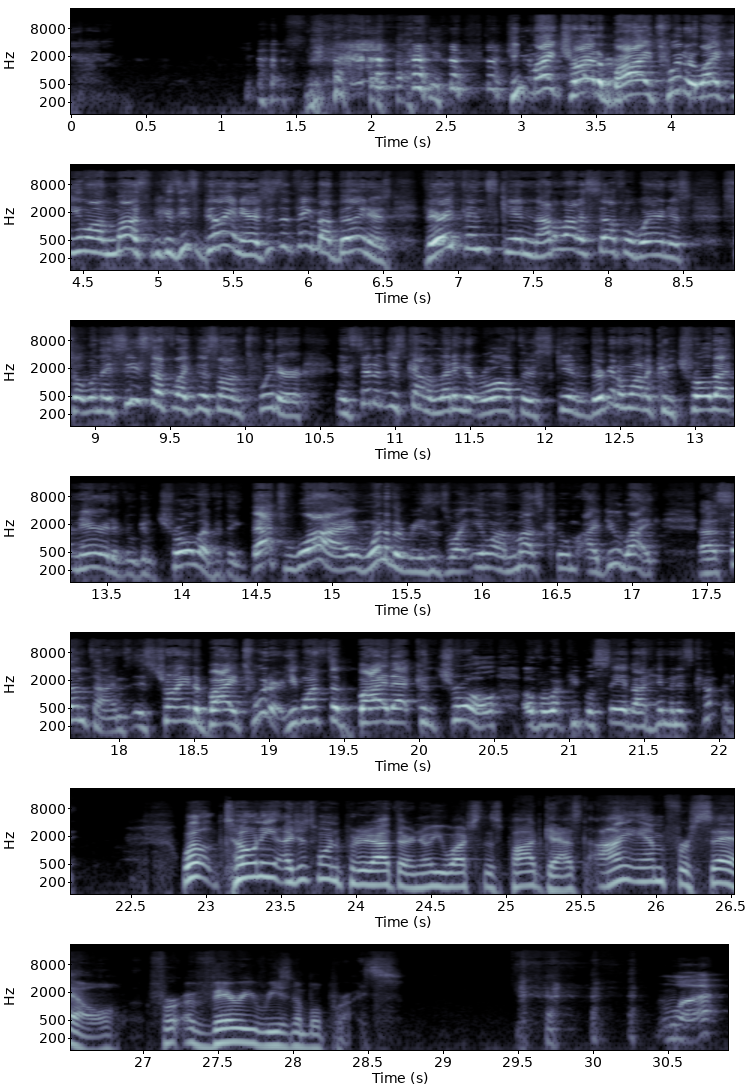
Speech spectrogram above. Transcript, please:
he might try to buy Twitter like Elon Musk because these billionaires. This is the thing about billionaires: very thin skin, not a lot of self awareness. So when they see stuff like this on Twitter, instead of just kind of letting it roll off their skin, they're going to want to control that narrative and control everything. That's why one of the reasons why Elon Musk, whom I do like uh, sometimes, is trying to buy Twitter. He wants to buy that control over what people say about him and his company. Well, Tony, I just want to put it out there. I know you watch this podcast. I am for sale for a very reasonable price. what?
